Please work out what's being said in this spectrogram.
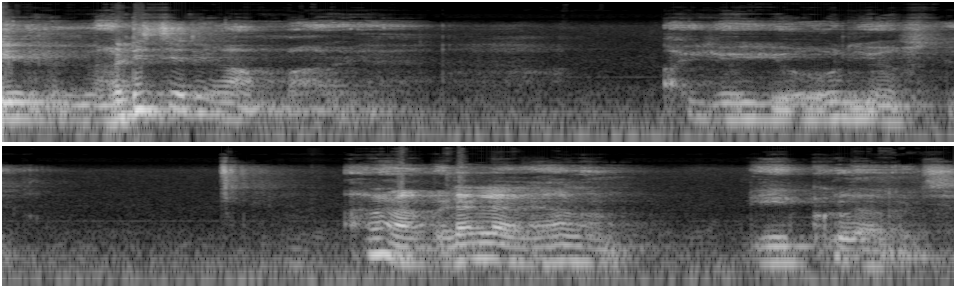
இது நடிச்சிருக்கான் பாருங்க. ஐயோன்னு யோசிச்சு. ஆனால் விடலை ஞானம் ஈக்குவலாக இருந்துச்சு.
